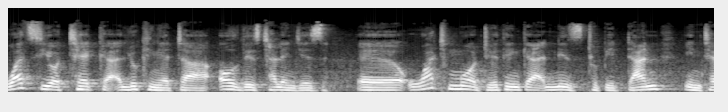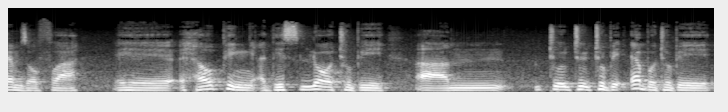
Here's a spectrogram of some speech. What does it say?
what's your take uh, looking at uh, all these challenges uh, what more do you think uh, needs to be done in terms of uh, helping this law to be um, to, to, to be able to be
